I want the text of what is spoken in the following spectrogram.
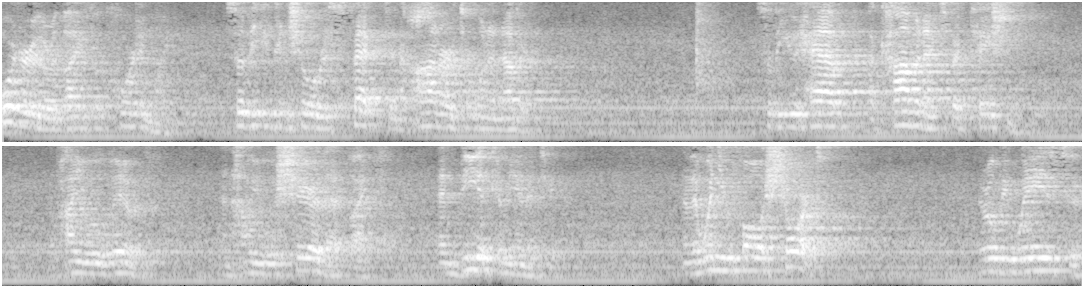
Order your life accordingly so that you can show respect and honor to one another, so that you have a common expectation of how you will live and how you will share that life and be a community. And that when you fall short, there will be ways to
